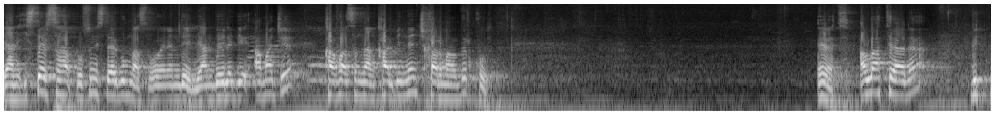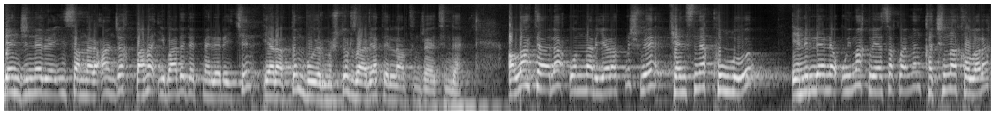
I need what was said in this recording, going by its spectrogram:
Yani ister sıhhat bulsun, ister bulmasın. O önemli değil. Yani böyle bir amacı kafasından, kalbinden çıkarmalıdır kul. Evet, Allah Teala ben cinler ve insanları ancak bana ibadet etmeleri için yarattım buyurmuştur Zariyat 56. ayetinde. Allah Teala onları yaratmış ve kendisine kulluğu emirlerine uymak ve yasaklarından kaçınmak olarak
